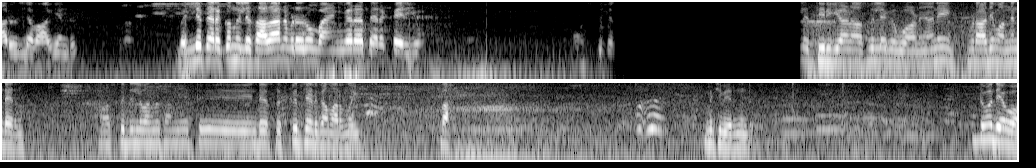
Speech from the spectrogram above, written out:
ആരുമില്ല ഭാഗ്യമുണ്ട് വലിയ തിരക്കൊന്നുമില്ല. സാധാരണ ഇവിടെ ഒരു ഭയങ്കര തിരക്കായിരിക്കും. ഹോസ്പിറ്റൽ എത്തിയിരിക്കുകയാണ്. ഹോസ്പിറ്റലിലേക്ക് പോവാണ്. ഞാൻ ഇവിടെ ആദ്യം വന്നിട്ടുണ്ടായിരുന്നു. ഹോസ്പിറ്റലിൽ വന്ന സമയത്ത് എന്റെ പ്രിസ്ക്രിപ്ഷൻ എടുക്കാൻ മറന്നുപോയി. വാ. അമ്മച്ചി വരുന്നുണ്ട്. ഇത് മതിയാവോ?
